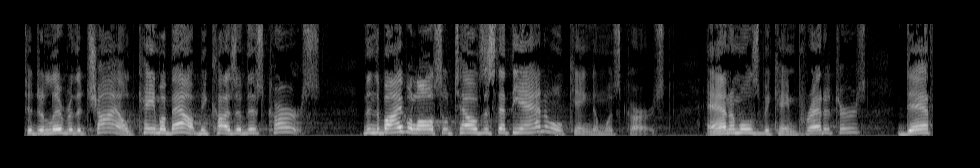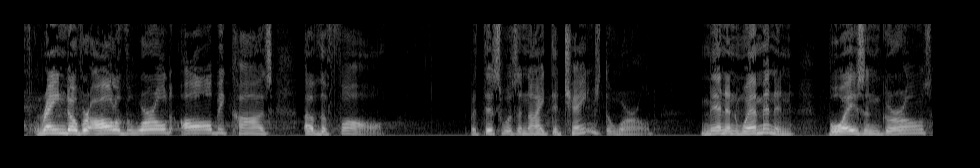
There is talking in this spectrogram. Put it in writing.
to deliver the child, came about because of this curse. Then the Bible also tells us that the animal kingdom was cursed. Animals became predators. Death reigned over all of the world, all because of the fall. But this was a night that changed the world. Men and women, and boys and girls,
